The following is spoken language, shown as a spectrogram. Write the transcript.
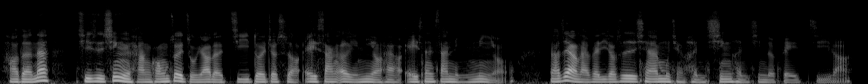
好的，那其实星宇航空最主要的机队就是有 A 三二一 neo 还有 A 三三零 neo，那这两台飞机都是现在目前很新很新的飞机啦。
